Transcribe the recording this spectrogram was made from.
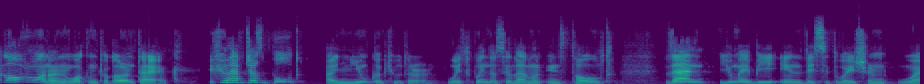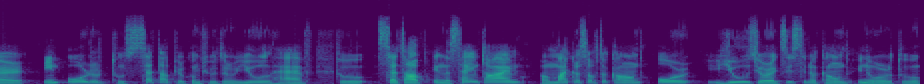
Hello everyone and welcome to Learn Tech. If you have just bought a new computer with Windows 11 installed, then you may be in this situation where in order to set up your computer, you will have to set up in the same time a Microsoft account or use your existing account in order to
